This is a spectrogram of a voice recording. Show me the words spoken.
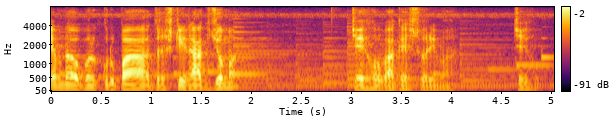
એમના ઉપર કૃપા દ્રષ્ટિ રાખજો માં. જય હો વાઘેશ્વરી માં. જય હો.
